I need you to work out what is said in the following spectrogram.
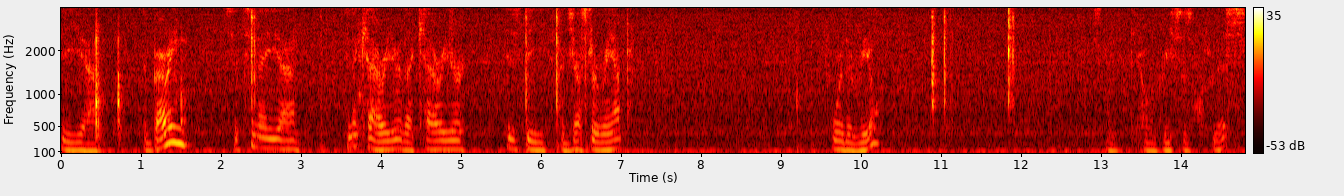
The uh, the bearing sits in a uh, in a carrier. That carrier is the adjuster ramp for the reel. Just gonna get the old greases off of this.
